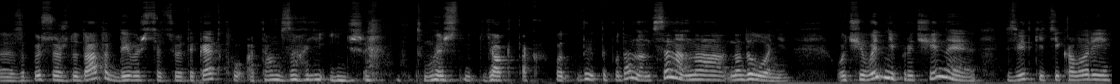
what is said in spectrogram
е, записуєш додаток, дивишся цю етикетку, а там взагалі інше. Думаєш, ну як так? От ти- типу, да, все на, на, на долоні. Очевидні причини, звідки ті калорії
